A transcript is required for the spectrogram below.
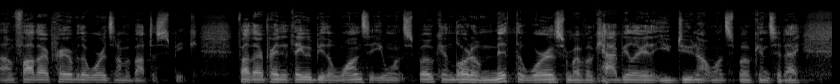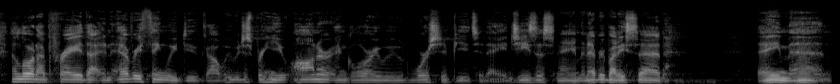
Um, Father, I pray over the words that I'm about to speak. Father, I pray that they would be the ones that you want spoken. Lord, omit the words from our vocabulary that you do not want spoken today. And Lord, I pray that in everything we do, God, we would just bring you honor and glory. We would worship you today. In Jesus' name. And everybody said, Amen.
